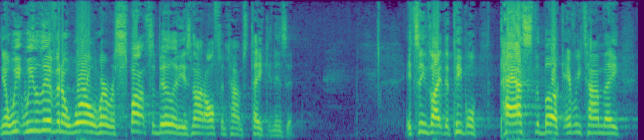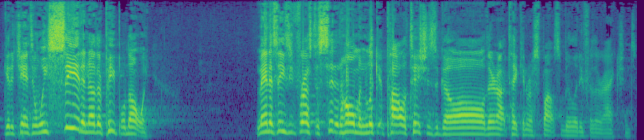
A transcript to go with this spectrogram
You know, we, we live in a world where responsibility is not oftentimes taken, is it? It seems like that people pass the buck every time they get a chance. And we see it in other people, don't we? Man, it's easy for us to sit at home and look at politicians and go, oh, they're not taking responsibility for their actions.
